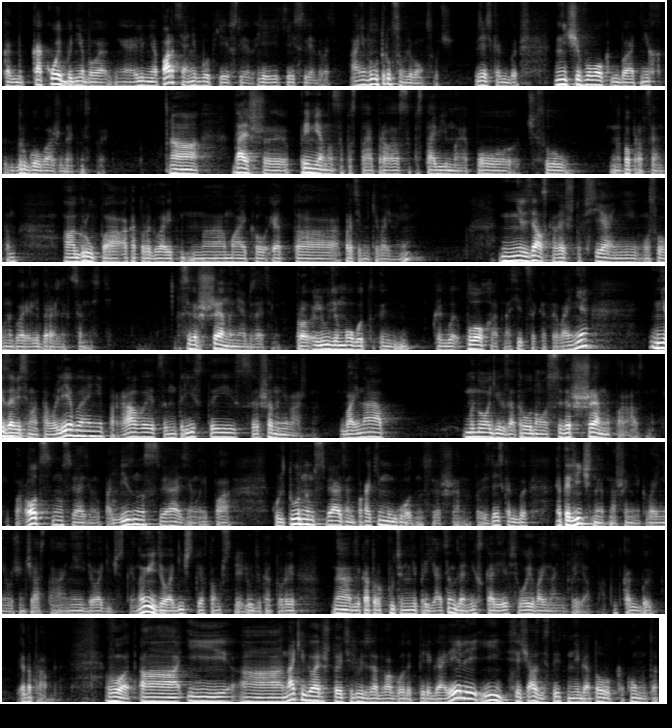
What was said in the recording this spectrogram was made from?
Как бы какой бы ни была э, линия партии, они будут ей, след, ей, ей следовать. Они утрутся в любом случае. Здесь как бы ничего как бы от них другого ожидать не стоит. А, дальше примерно сопостав, сопоставимое по числу, по процентам. А группа, о которой говорит Майкл, это противники войны. Нельзя сказать, что все они, условно говоря, либеральных ценностей. Совершенно не обязательно. Люди могут как бы плохо относиться к этой войне, независимо от того, левые они, правые, центристы, совершенно неважно. Война многих затронула совершенно по-разному. По родственным связям, и по бизнес-связям, и по культурным связям, по каким угодно совершенно. То есть здесь как бы это личное отношение к войне очень часто, а не идеологическое. Ну и идеологическое в том числе. Люди, которые, э, для которых Путин неприятен, для них, скорее всего, и война неприятна. А тут как бы это правда. Вот. А, и а, Наки говорит, что эти люди за два года перегорели и сейчас действительно не готовы к какому-то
